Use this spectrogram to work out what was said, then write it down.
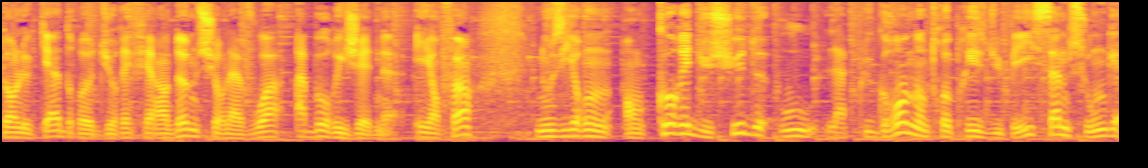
dans le cadre du référendum sur la voie aborigène. Et enfin, nous irons en Corée du Sud où la plus grande entreprise du pays, Samsung,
